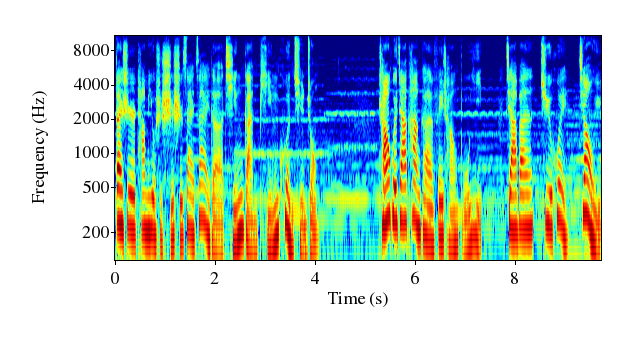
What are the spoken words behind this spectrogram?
但是他们又是实实在在的情感贫困群众。常回家看看非常不易，加班、聚会、教育，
